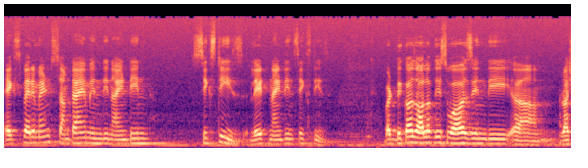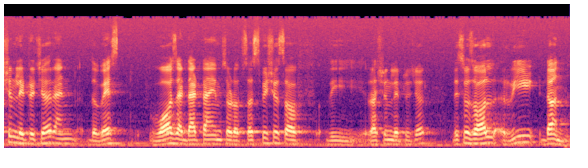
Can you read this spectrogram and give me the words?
experiments sometime in the 1960s, late 1960s. But because all of this was in the um, Russian literature and the West was at that time sort of suspicious of the Russian literature. This was all redone.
